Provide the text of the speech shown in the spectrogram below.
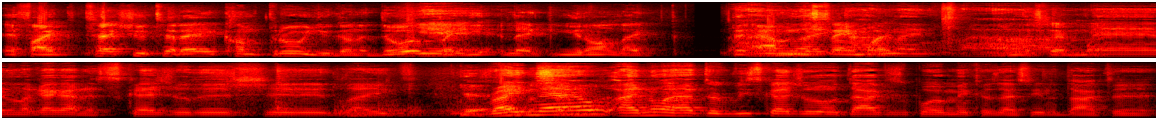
if I text you today, come through. You're gonna do it, but you, like you don't like. I'm, the like, same I'm way. Like, I'm the "Ah, same way. man, like I gotta schedule this shit. Like Yeah, right I'm the now. I know I have to reschedule a doctor's appointment because I seen a doctor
